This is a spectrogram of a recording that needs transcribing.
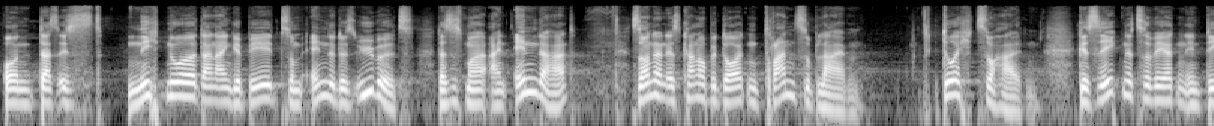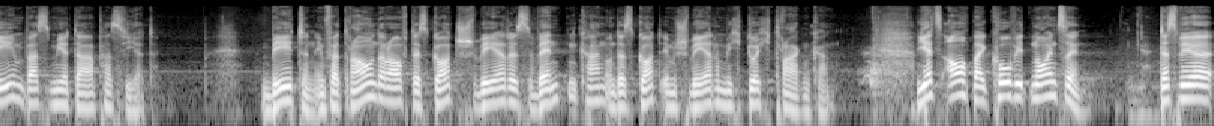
Und das ist nicht nur dann ein Gebet zum Ende des Übels, dass es mal ein Ende hat, sondern es kann auch bedeuten, dran zu bleiben, durchzuhalten, gesegnet zu werden in dem, was mir da passiert. Beten im Vertrauen darauf, dass Gott Schweres wenden kann und dass Gott im Schweren mich durchtragen kann. Jetzt auch bei Covid-19 dass wir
